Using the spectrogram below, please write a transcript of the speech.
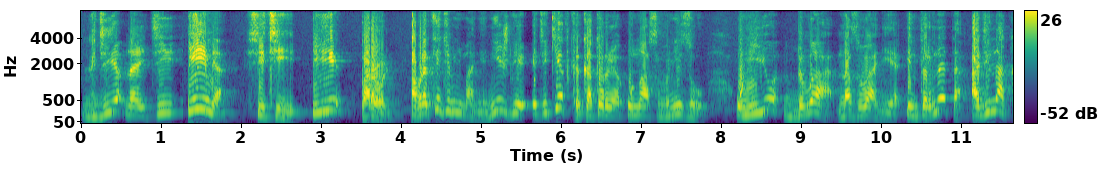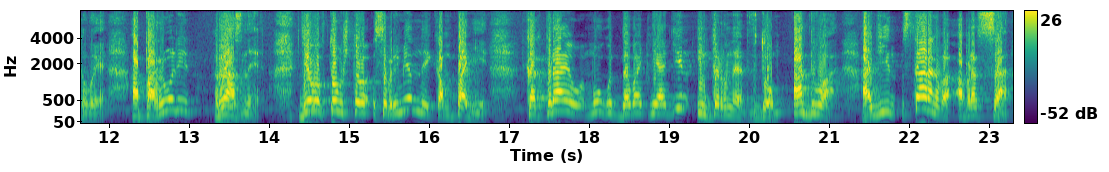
где найти имя сети и пароль. Обратите внимание, нижняя этикетка, которая у нас внизу, у нее два названия интернета одинаковые, а пароли разные. Дело в том, что современные компании, как правило, могут давать не один интернет в дом, а два. Один старого образца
